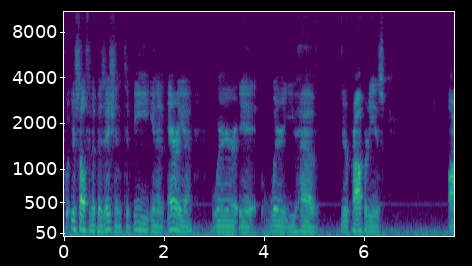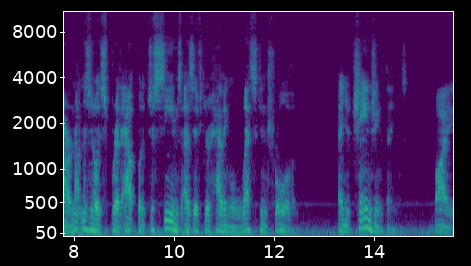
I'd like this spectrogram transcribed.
put yourself in a position to be in an area where it where you have your properties are not necessarily spread out, but it just seems as if you're having less control of them and you're changing things by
